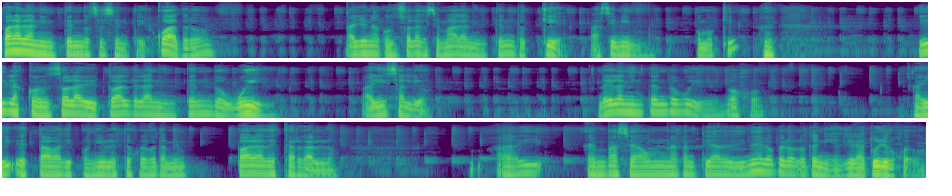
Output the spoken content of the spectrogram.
Para la Nintendo 64 hay una consola que se llama la Nintendo ¿Qué? Así mismo. ¿Cómo qué? y la consola virtual de la Nintendo Wii. Ahí salió. De la Nintendo Wii, ojo. Ahí estaba disponible este juego también para descargarlo. Ahí en base a una cantidad de dinero, pero lo tenías y era tuyo el juego,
